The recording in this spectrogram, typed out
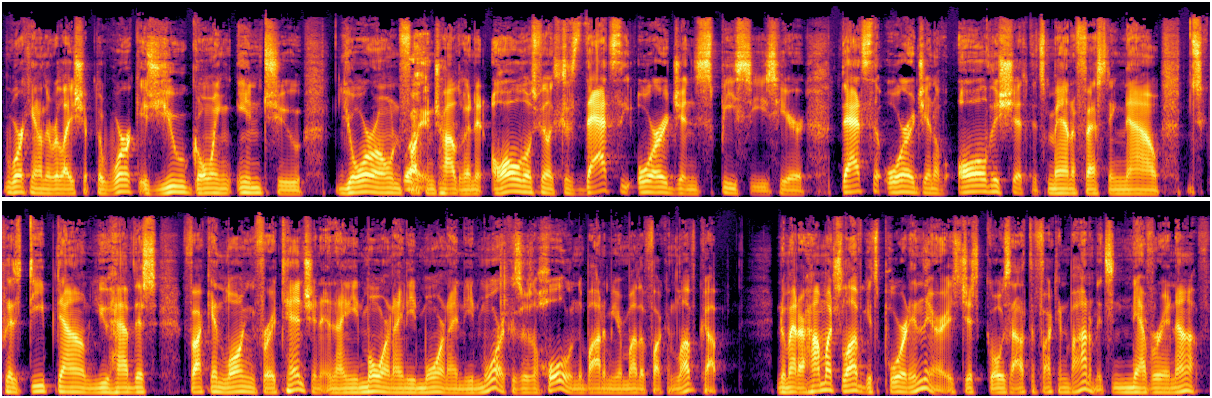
working on the relationship. The work is you going into your own fucking childhood and all those feelings, because that's the origin species here. That's the origin of all the shit that's manifesting now. Because deep down, you have this fucking longing for attention, and I need more, and I need more, and I need more, because there's a hole in the bottom of your motherfucking love cup. No matter how much love gets poured in there, it just goes out the fucking bottom. It's never enough.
